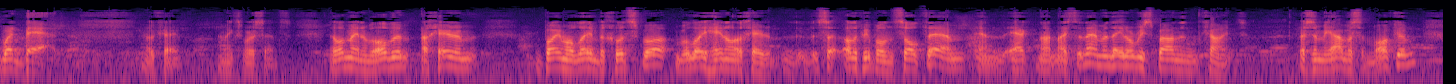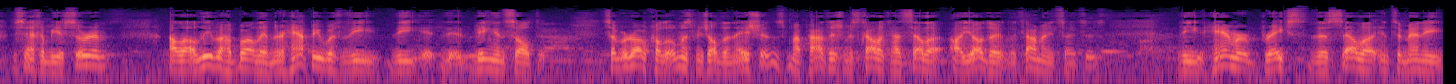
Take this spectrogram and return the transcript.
went bad. Okay, that makes more sense. Other people insult them and act not nice to them, and they don't respond in kind. They're happy with the, the, the being insulted. Umas the nations, Mapatish Hasela Al. The hammer breaks the sela into many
